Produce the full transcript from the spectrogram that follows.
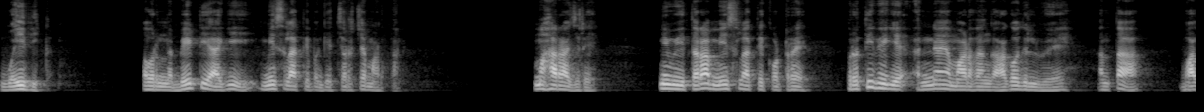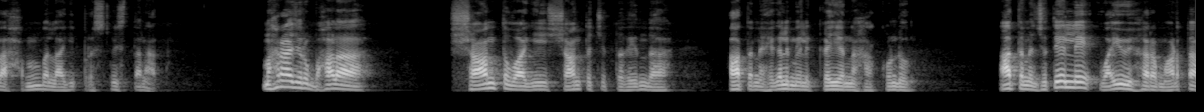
ವೈದಿಕ ಅವರನ್ನು ಭೇಟಿಯಾಗಿ ಮೀಸಲಾತಿ ಬಗ್ಗೆ ಚರ್ಚೆ ಮಾಡ್ತಾನೆ. ಮಹಾರಾಜರೇ, ನೀವು ಈ ಥರ ಮೀಸಲಾತಿ ಕೊಟ್ಟರೆ ಪ್ರತಿಭೆಗೆ ಅನ್ಯಾಯ ಮಾಡ್ದಂಗೆ ಆಗೋದಿಲ್ವೇ ಅಂತ ಭಾಳ ಹಂಬಲಾಗಿ ಪ್ರಶ್ನಿಸ್ತಾನ ಮಹಾರಾಜರು ಬಹಳ ಶಾಂತವಾಗಿ ಶಾಂತಚಿತ್ತದಿಂದ ಆತನ ಹೆಗಲ ಮೇಲೆ ಕೈಯನ್ನು ಹಾಕ್ಕೊಂಡು ಆತನ ಜೊತೆಯಲ್ಲೇ ವಾಯುವಿಹಾರ ಮಾಡ್ತಾ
